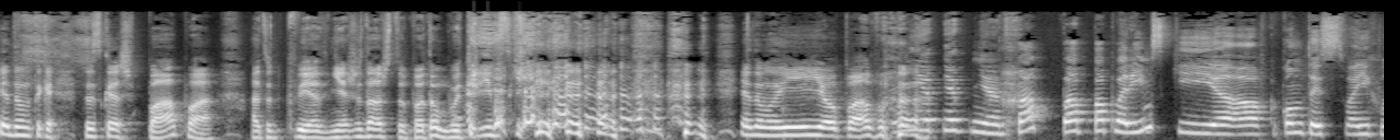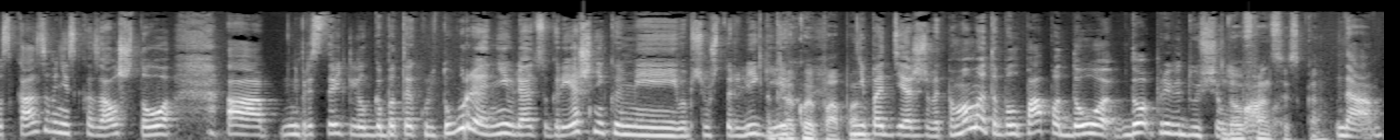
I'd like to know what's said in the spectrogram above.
Я думал, такая, ты скажешь папа, а тут я не ожидал, что потом будет римский. Я думал, ее папа. Нет, нет, нет. Папа римский э, в каком-то из своих высказываний сказал, что а, представители ЛГБТ-культуры, они являются грешниками, и, в общем, что религия не поддерживает. По-моему, это был папа до, до предыдущего До Франциска. Да.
